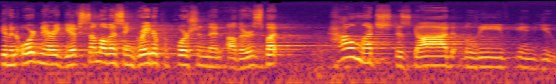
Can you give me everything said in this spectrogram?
given ordinary gifts, some of us in greater proportion than others, but how much does God believe in you?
